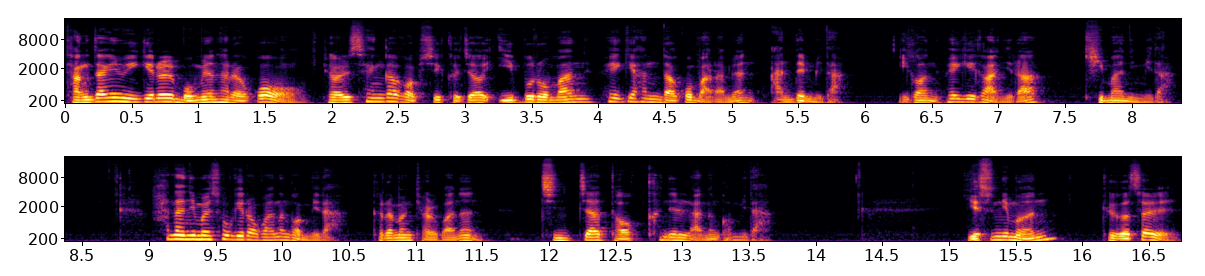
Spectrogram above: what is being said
당장의 위기를 모면하려고 별 생각 없이 그저 입으로만 회개한다고 말하면 안 됩니다. 이건 회개가 아니라 기만입니다. 하나님을 속이려고 하는 겁니다. 그러면 결과는 진짜 더 큰일 나는 겁니다. 예수님은 그것을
